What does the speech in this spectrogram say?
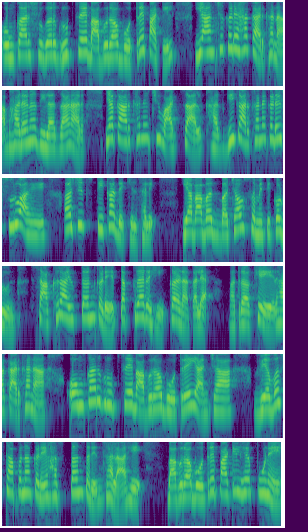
ओंकार शुगर ग्रुपचे बाबूराव बोत्रे पाटील यांच्याकडे हा कारखाना भाड्यानं दिला जाणार या कारखान्याची वाटचाल खाजगी कारखान्याकडे सुरू आहे अशीच टीका देखील झाली. याबाबत बचाव समितीकडून साखर आयुक्तांकडे तक्रारही करण्यात आल्या. मात्र अखेर हा कारखाना ओंकार ग्रुपचे बाबूराव बोत्रे यांच्या व्यवस्थापनाकडे हस्तांतरित झाला आहे. बाबूराव बोत्रे पाटील हे पुणे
